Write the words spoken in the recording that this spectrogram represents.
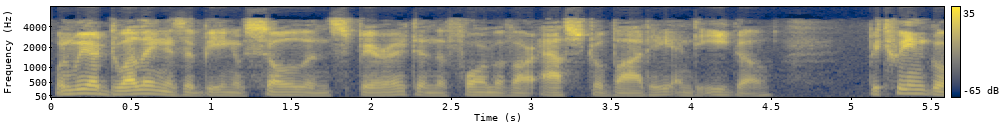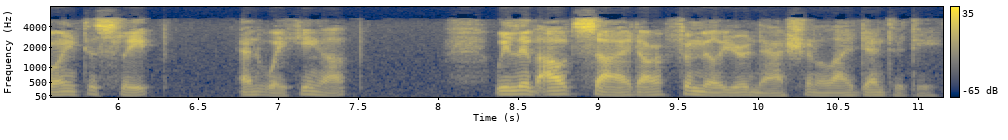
When we are dwelling as a being of soul and spirit in the form of our astral body and ego, between going to sleep and waking up, we live outside our familiar national identity.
